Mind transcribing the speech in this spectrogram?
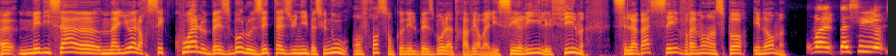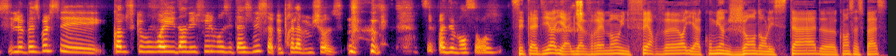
Euh, Mélissa euh, Mailleux, alors c'est quoi le baseball aux États-Unis? Parce que nous, en France, on connaît le baseball à travers bah, les séries, les films. Là-bas, c'est vraiment un sport énorme? Ouais, bah c'est euh, le baseball, c'est comme ce que vous voyez dans les films aux États-Unis, c'est à peu près la même chose. c'est pas des mensonges. C'est-à-dire, il y, a- y a vraiment une ferveur. Il y a combien de gens dans les stades? Comment ça se passe?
